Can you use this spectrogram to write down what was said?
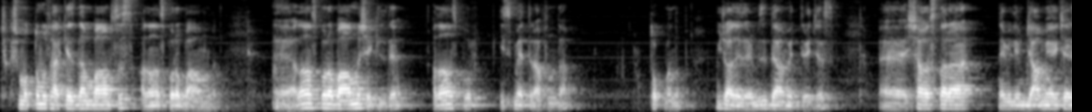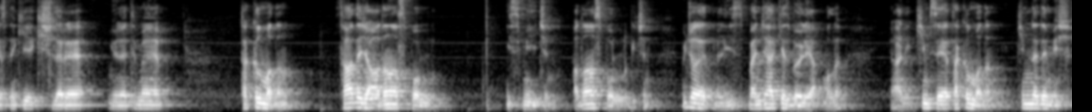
çıkış mottomuz herkesten bağımsız, Adana Spor'a bağımlı. Ee, Adana Spor'a bağımlı şekilde Adana Spor ismi etrafında toplanıp mücadelelerimizi devam ettireceğiz. Ee, şahıslara, ne bileyim camia içerisindeki kişilere, yönetime takılmadan sadece Adana Sporlu ismi için, Adana Sporluluk için mücadele etmeliyiz. Bence herkes böyle yapmalı. Yani kimseye takılmadan, kim ne demiş,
